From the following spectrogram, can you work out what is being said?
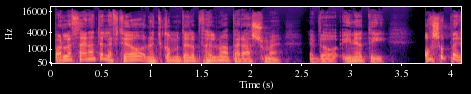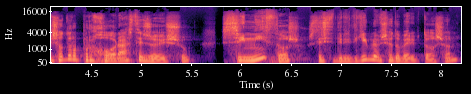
Παρ' όλα αυτά, ένα τελευταίο νοητικό μοντέλο που θέλουμε να περάσουμε εδώ είναι ότι όσο περισσότερο προχωράς στη ζωή σου, συνήθως στη συντηρητική πλειοψηφία των περιπτώσεων,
